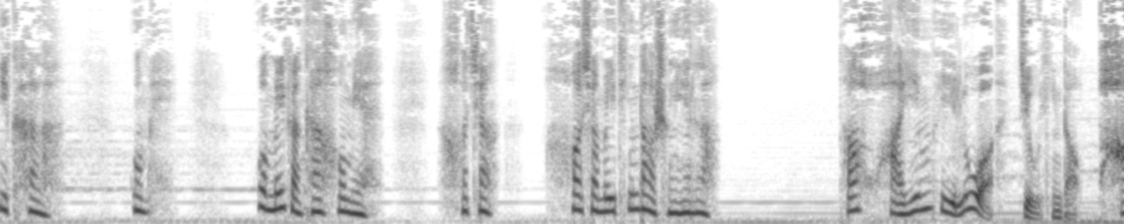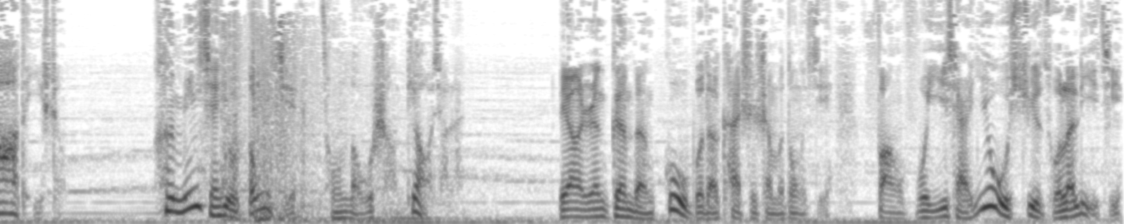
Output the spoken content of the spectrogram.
你看了，我没，我没敢看后面，好像，好像没听到声音了。”他话音未落，就听到“啪”的一声，很明显有东西从楼上掉下来。两人根本顾不得看是什么东西，仿佛一下又蓄足了力气，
